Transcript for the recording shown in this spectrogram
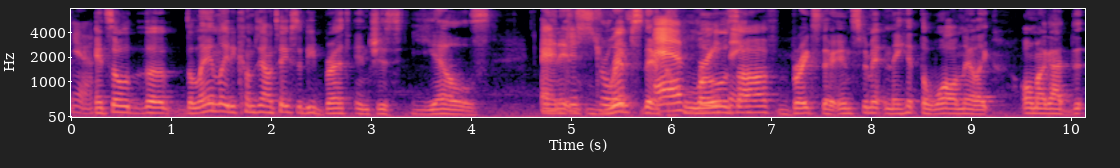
Yeah. And so the the landlady comes down, takes a deep breath, and just yells, and, And it rips their clothes off, breaks their instrument, and they hit the wall, and they're like, "Oh my god!" The,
